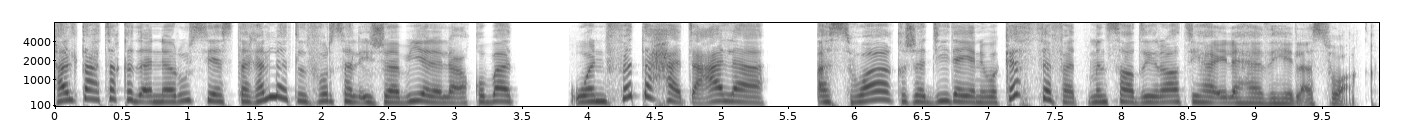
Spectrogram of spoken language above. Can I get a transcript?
هل تعتقد أن روسيا استغلت الفرصة الإيجابية للعقوبات وانفتحت على أسواق جديدة؟ يعني وكثفت من صادراتها إلى هذه الأسواق.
